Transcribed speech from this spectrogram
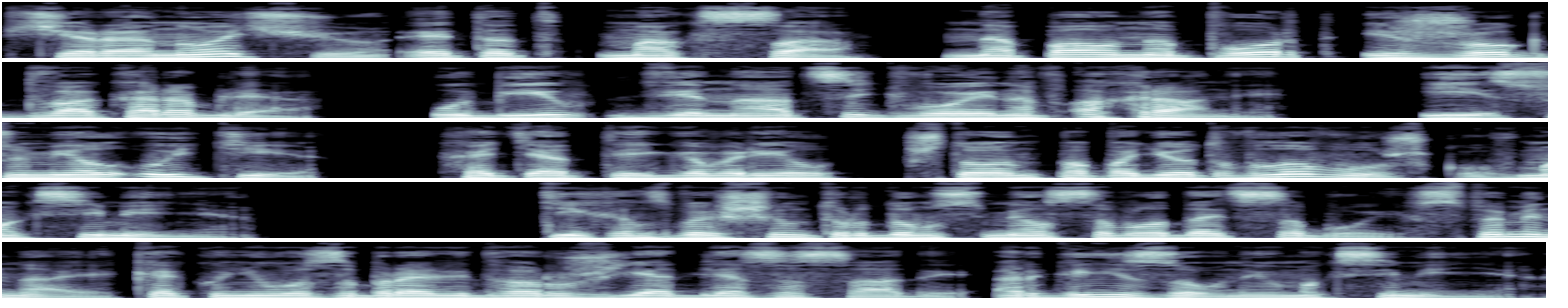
Вчера ночью этот Макса напал на порт и сжег два корабля, убив 12 воинов охраны, и сумел уйти, хотя ты говорил, что он попадет в ловушку в Максимене. Тихон с большим трудом сумел совладать с собой, вспоминая, как у него забрали два ружья для засады, организованные в Максимене.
